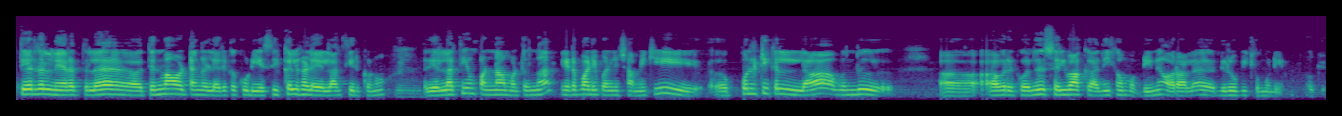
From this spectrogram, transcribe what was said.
தேர்தல் நேரத்தில் தென் மாவட்டங்களில் இருக்கக்கூடிய சிக்கல்களை எல்லாம் தீர்க்கணும். அது எல்லாத்தையும் பண்ணால் மட்டும்தான் எடப்பாடி பழனிசாமிக்கு பொலிட்டிக்கலாக வந்து அவருக்கு வந்து செல்வாக்கு அதிகம் அப்படின்னு அவரால் நிரூபிக்க முடியும். ஓகே.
